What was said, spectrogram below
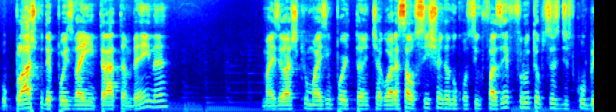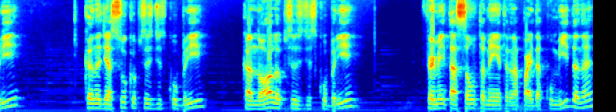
o plástico depois vai entrar também, né? Mas eu acho que o mais importante agora, salsicha eu ainda não consigo fazer, fruta eu preciso descobrir, cana de açúcar eu preciso descobrir, canola eu preciso descobrir. Fermentação também entra na parte da comida, né?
